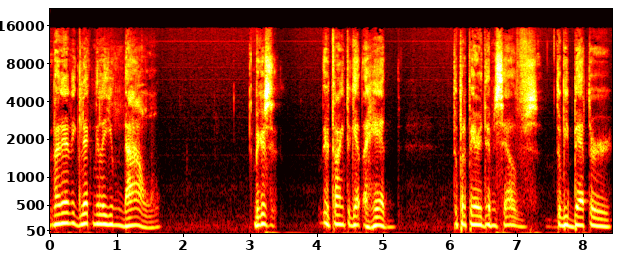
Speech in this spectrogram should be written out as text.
nare-neglect nila yung now because they're trying to get ahead to prepare themselves to be better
